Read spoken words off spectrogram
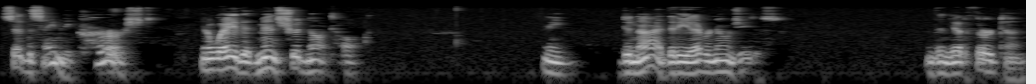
said the same, and he cursed in a way that men should not talk. And he denied that he had ever known Jesus. And then yet a third time.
